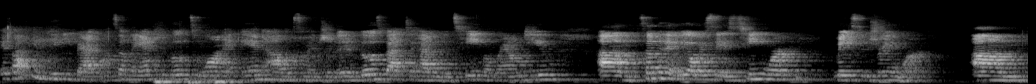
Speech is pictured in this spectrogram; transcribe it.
If I can piggyback on something actually both Tawana and Alex mentioned, and it goes back to having a team around you. Um, something that we always say is teamwork makes the dream work. Um,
